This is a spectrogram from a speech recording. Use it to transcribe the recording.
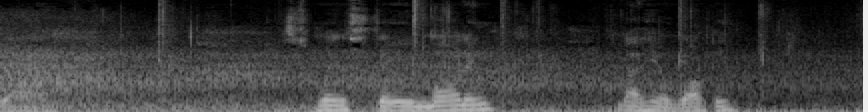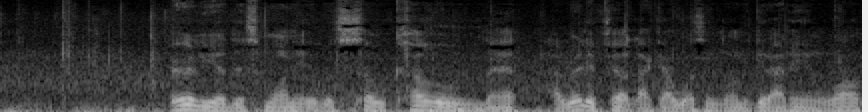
Wow. It's Wednesday morning. I'm out here walking. Earlier this morning, it was so cold that I really felt like I wasn't going to get out here and walk.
